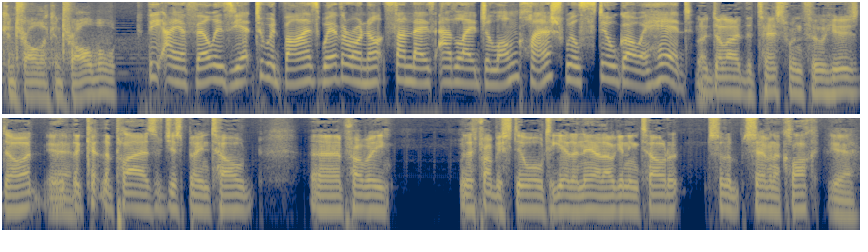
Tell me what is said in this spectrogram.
control the controllable. The AFL is yet to advise whether or not Sunday's Adelaide Geelong clash will still go ahead. They delayed the test when Phil Hughes died. Yeah. The, the, the players have just been told, uh, probably, they're probably still all together now. They were getting told at sort of seven o'clock. Yeah.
